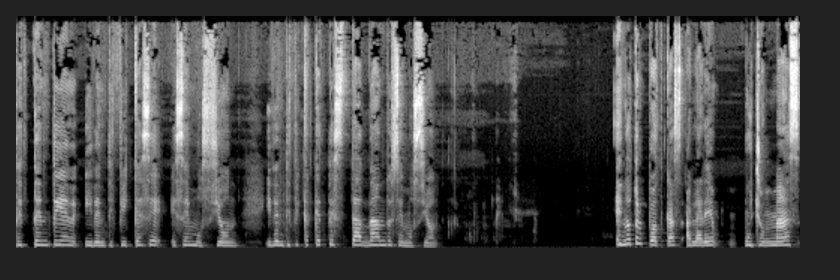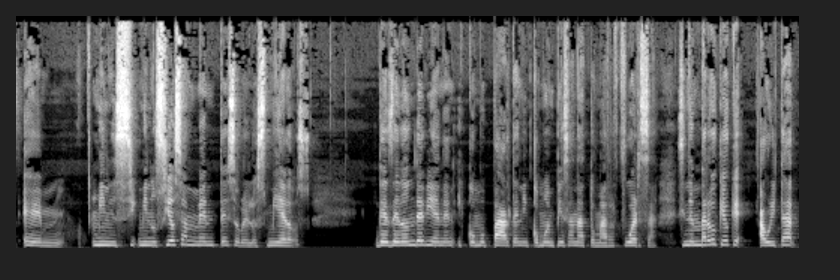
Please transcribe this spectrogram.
Detente y identifica ese, esa emoción. Identifica qué te está dando esa emoción. En otro podcast hablaré mucho más em, minuciosamente sobre los miedos, desde dónde vienen y cómo parten y cómo empiezan a tomar fuerza. Sin embargo, quiero que ahorita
